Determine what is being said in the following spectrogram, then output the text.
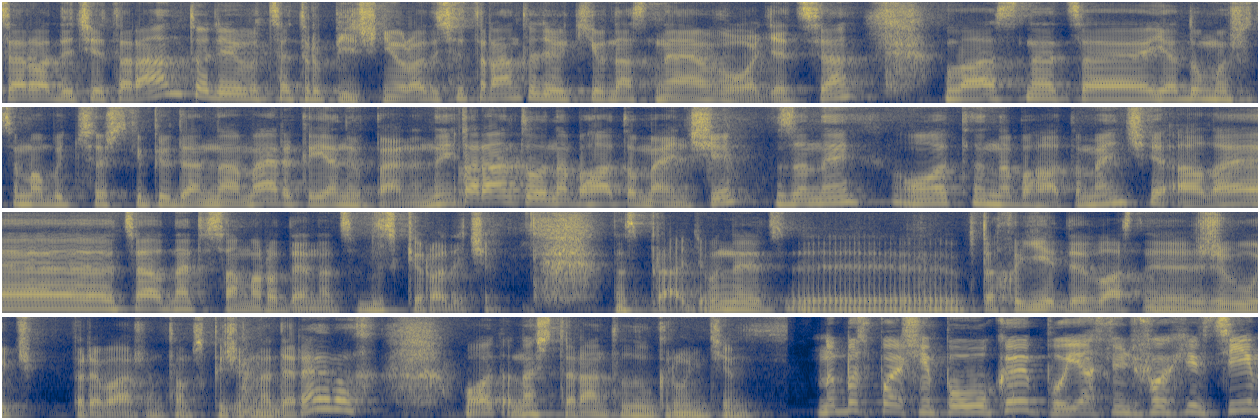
Це родичі тарантулів, це тропічні родичі тарантулів, які в нас не водяться. Власне, це я думаю, що це, мабуть, все ж таки Південна Америка. Я не впевнений. Тарантули набагато менші за них, от набагато менші, але це одна та сама родина, це близькі родичі. Насправді вони е, птахоїди, власне, живуть переважно там, скажімо, на деревах. От, а наші тарантули в ґрунті. Небезпечні павуки, пояснюють фахівці,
